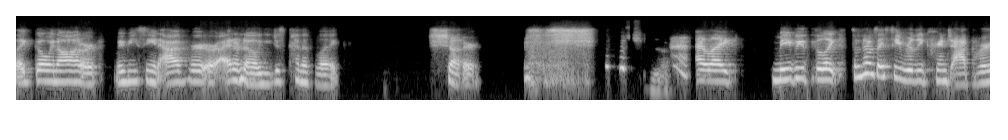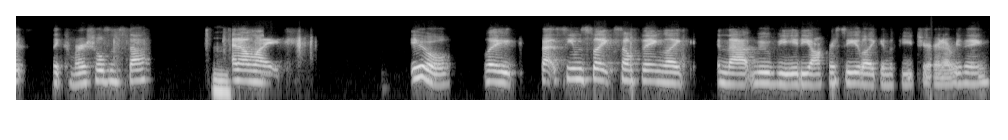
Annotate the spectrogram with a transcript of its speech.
like going on or maybe you see an advert or I don't know, and you just kind of like shudder. Yeah. I like maybe the like sometimes I see really cringe adverts, like commercials and stuff. Mm. And I'm like, ew. Like that seems like something like in that movie Idiocracy, like in the future and everything.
